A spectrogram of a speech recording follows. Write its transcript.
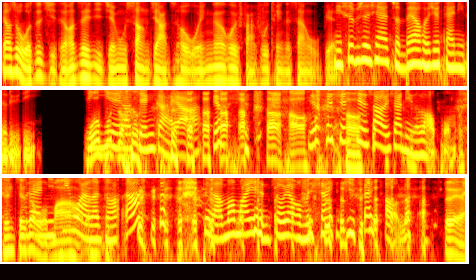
要是我自己等到，这一集节目上架之后，我应该会反复听个三五遍。你是不是现在准备要回去改你的履历？第一页要先改啊！要 啊好，你 要先介绍一下你的老婆嘛？我先介绍。你听完了总要啊？对了，妈妈也很重要，我们下一集再讨论。对啊，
